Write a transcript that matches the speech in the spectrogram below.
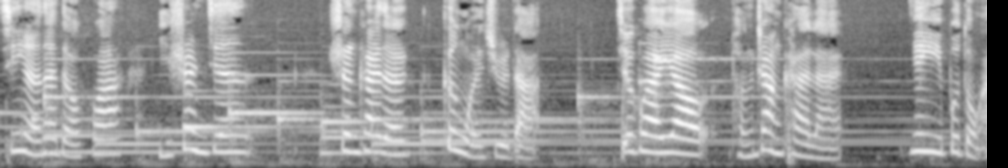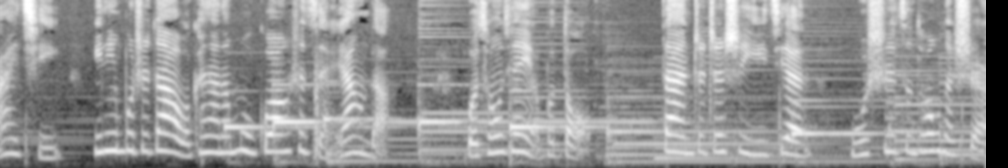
心人那朵花一瞬间盛开得更为巨大。就快要膨胀开来。叶毅不懂爱情，一定不知道我看他的目光是怎样的。我从前也不懂，但这真是一件无师自通的事。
